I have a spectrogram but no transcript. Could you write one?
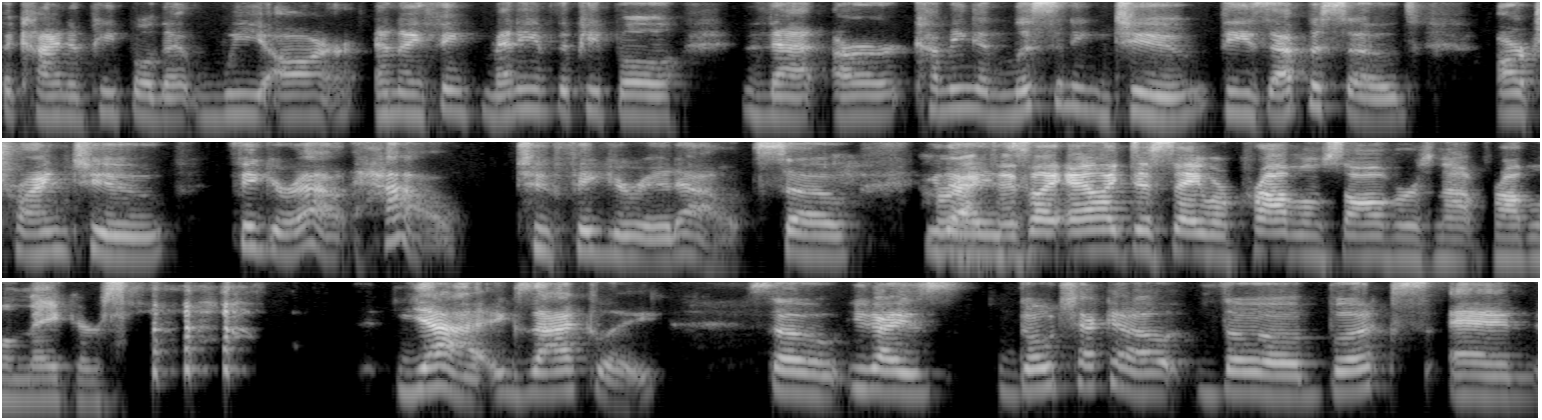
the kind of people that we are. And I think many of the people that are coming and listening to these episodes are trying to figure out how to figure it out. So, you Correct. guys, it's like I like to say we're problem solvers, not problem makers. Yeah, exactly. So you guys go check out the books and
